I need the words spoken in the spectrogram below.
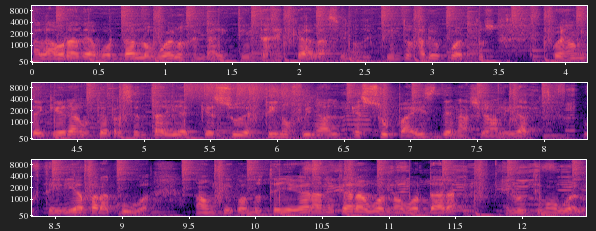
a la hora de abordar los vuelos en las distintas escalas y en los distintos aeropuertos, pues donde quiera usted presentaría que su destino final es su país de nacionalidad. Usted iría para Cuba, aunque cuando usted llegara a Nicaragua no abordara el último vuelo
